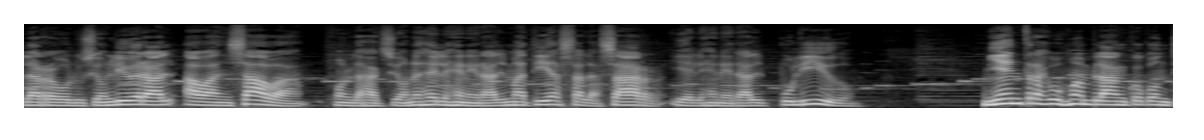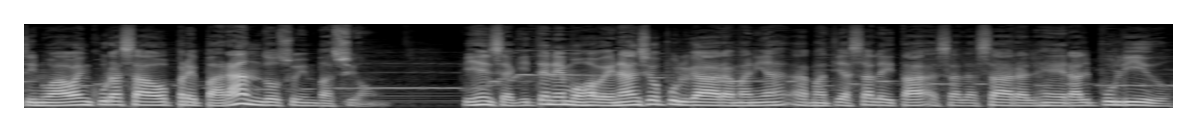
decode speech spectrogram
la revolución liberal avanzaba con las acciones del general Matías Salazar y el general Pulido, mientras Guzmán Blanco continuaba en Curazao preparando su invasión. Fíjense, aquí tenemos a Venancio Pulgar, a, Matías Salazar, al general Pulido,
